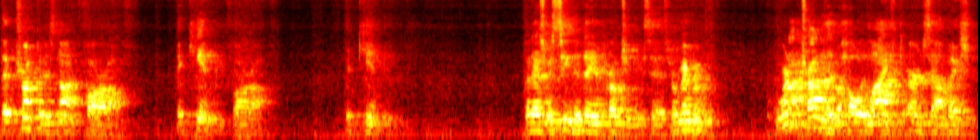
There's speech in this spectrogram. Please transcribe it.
The trumpet is not far off. It can't be far off. It can't be. But as we see the day approaching, he says, remember, we're not trying to live a holy life to earn salvation.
